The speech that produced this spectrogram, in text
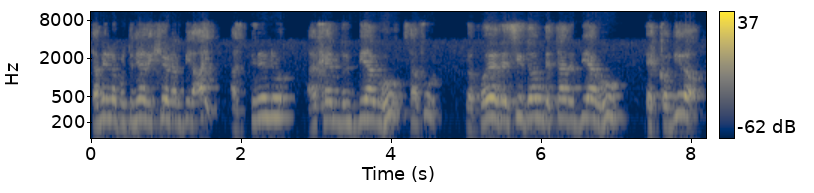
También la oportunidad dijeron al Bilay, aspirenu Safur. ¿Los podés decir dónde está el Biagu escondido?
